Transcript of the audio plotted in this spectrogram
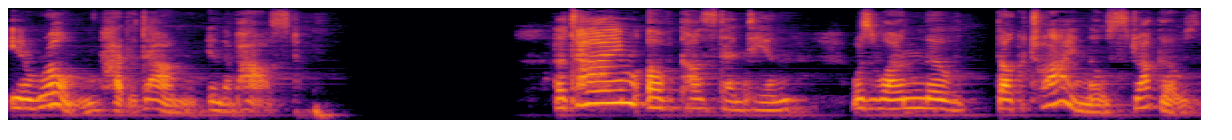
in Rome had done in the past. The time of Constantine was one of doctrinal struggles,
